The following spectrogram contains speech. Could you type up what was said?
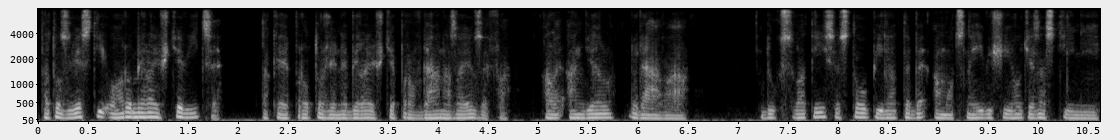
Tato zvěstí ohromila ještě více, také proto, že nebyla ještě provdána za Josefa, ale anděl dodává, Duch svatý se stoupí na tebe a moc nejvyššího tě zastíní,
